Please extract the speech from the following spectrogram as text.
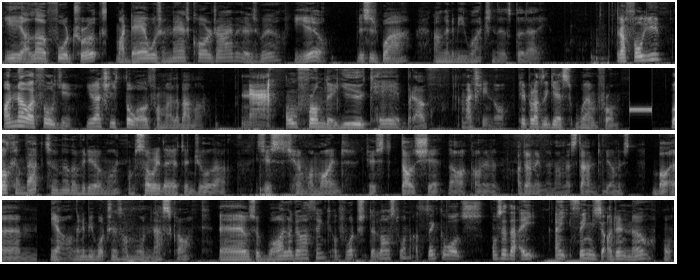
Yeah, I love Ford trucks. My dad was a NASCAR driver as well. Yeah, this is why I'm gonna be watching this today. Did I fool you? I know I fooled you. You actually thought I was from Alabama. Nah, I'm from the UK, bruv. I'm actually not. People have to guess where I'm from. Welcome back to another video of mine. I'm sorry they have to endure that. It's just, you know, my mind just does shit that I can't even, I don't even understand to be honest. But, um, yeah, I'm going to be watching some more NASCAR. Uh, it was a while ago, I think. I've watched the last one. I think it was, was it the eight, eight things that I didn't know? Or,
